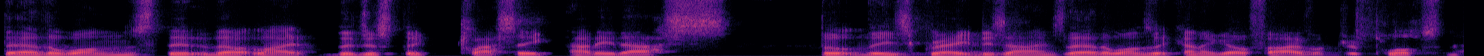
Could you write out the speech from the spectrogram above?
they're the ones that they're like they're just the classic Adidas, but these great designs. They're the ones that kind of go 500 plus now.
